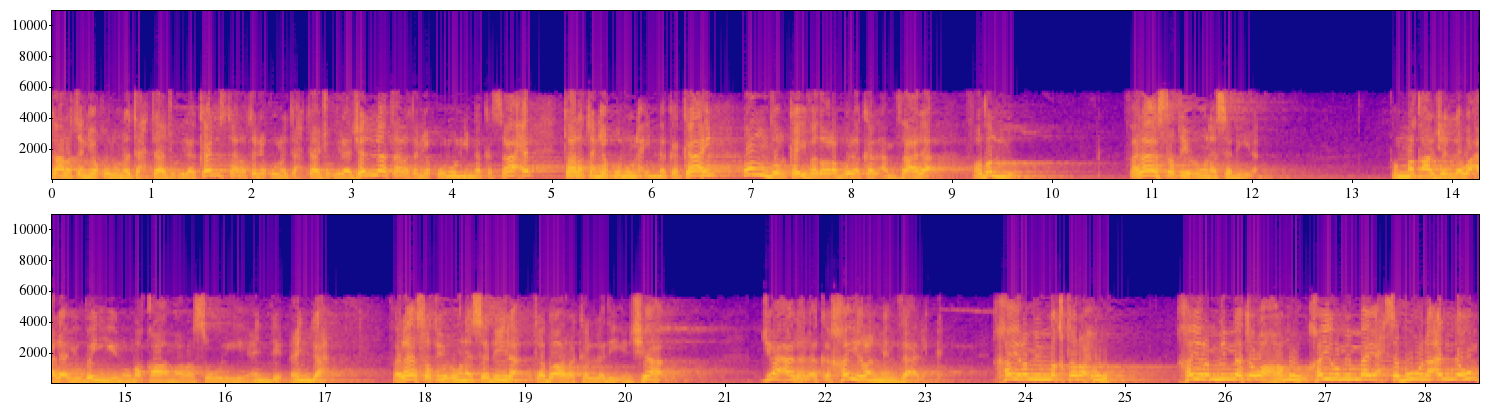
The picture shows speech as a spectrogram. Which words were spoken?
تارة يقولون تحتاج إلى كنز تارة يقولون تحتاج إلى جلة تارة يقولون إنك ساحر تارة يقولون إنك كاهن. انظر كيف ضربوا لك الأمثال فضلوا. فلا يستطيعون سبيلا. ثم قال جل وعلا يبين مقام رسوله عنده. فلا يستطيعون سبيلا تبارك الذي إن شاء. جعل لك خيرا من ذلك. خيرا مما اقترحوه. خيرا مما توهموا خير مما يحسبون أنهم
